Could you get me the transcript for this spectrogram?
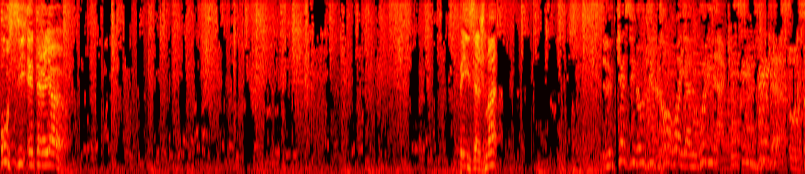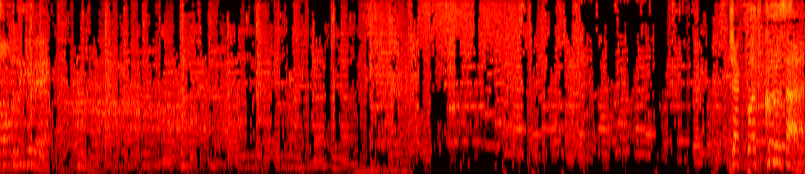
Aussi intérieur. Paysagement. Le casino du Grand Royal Wallinac, c'est Vegas au centre de Québec. Jackpot colossal.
